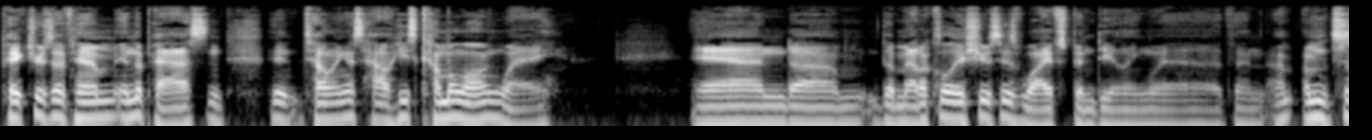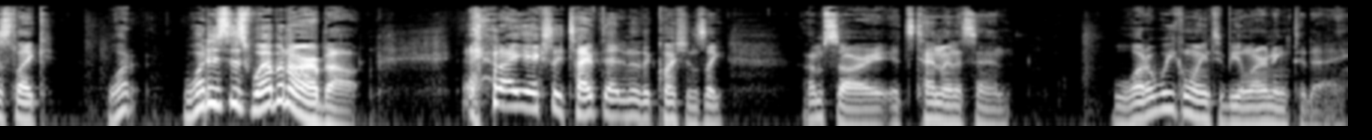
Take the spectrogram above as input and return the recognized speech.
pictures of him in the past, and, and telling us how he's come a long way, and um, the medical issues his wife's been dealing with. And I'm, I'm just like, what? What is this webinar about? And I actually typed that into the questions like, I'm sorry, it's 10 minutes in. What are we going to be learning today?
